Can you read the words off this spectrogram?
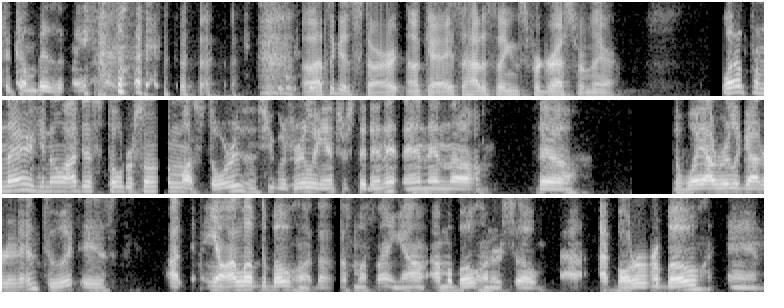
to come visit me. oh, that's a good start. Okay. So how does things progress from there? Well, from there, you know, I just told her some of my stories, and she was really interested in it. And then uh, the the way I really got her into it is, I you know, I love to bow hunt. That's my thing. I, am a bow hunter, so I, I, bought her a bow and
